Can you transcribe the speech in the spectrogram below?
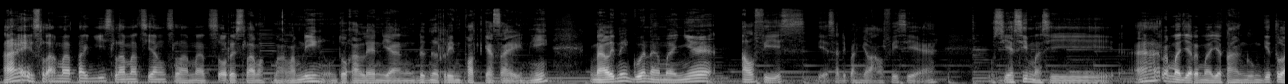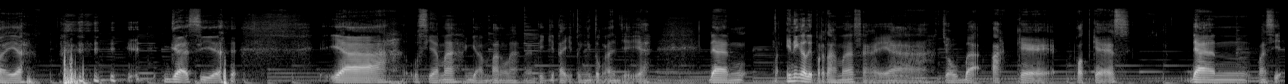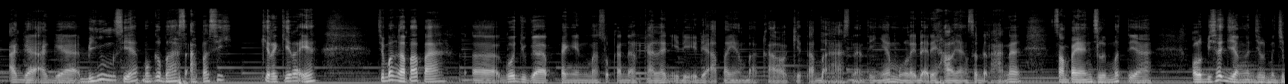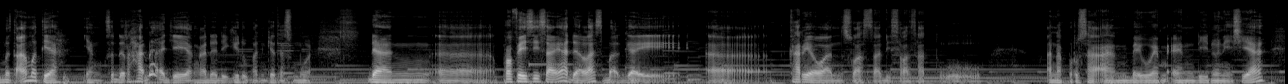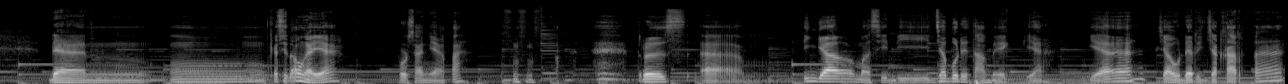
Hai, selamat pagi, selamat siang, selamat sore, selamat malam nih untuk kalian yang dengerin podcast saya ini. Kenal ini gue namanya Alvis, biasa dipanggil Alvis ya. Usia sih masih ah, remaja-remaja tanggung gitu lah ya. Gak sih ya. Ya usia mah gampang lah, nanti kita hitung-hitung aja ya. Dan ini kali pertama saya coba pakai podcast dan masih agak-agak bingung sih ya mau ngebahas apa sih kira-kira ya Cuma nggak apa-apa, uh, eh, gue juga pengen masukkan dari kalian ide-ide apa yang bakal kita bahas nantinya mulai dari hal yang sederhana sampai yang jelimet ya. Kalau bisa jangan jelimet-jelimet amat ya, yang sederhana aja yang ada di kehidupan kita semua. Dan uh, profesi saya adalah sebagai uh, karyawan swasta di salah satu anak perusahaan BUMN di Indonesia. Dan hmm, kasih tahu nggak ya perusahaannya apa? Terus um, tinggal masih di Jabodetabek ya. Ya jauh dari Jakarta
